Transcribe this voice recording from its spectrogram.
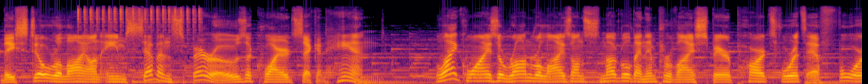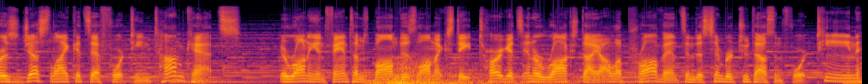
They still rely on AIM-7 Sparrows acquired second-hand. Likewise, Iran relies on smuggled and improvised spare parts for its F-4s just like its F-14 Tomcats. Iranian Phantoms bombed Islamic State targets in Iraq's Diyala province in December 2014,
